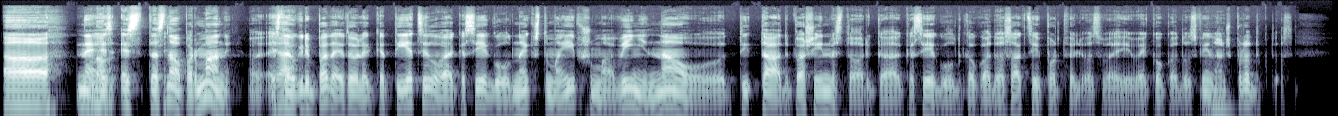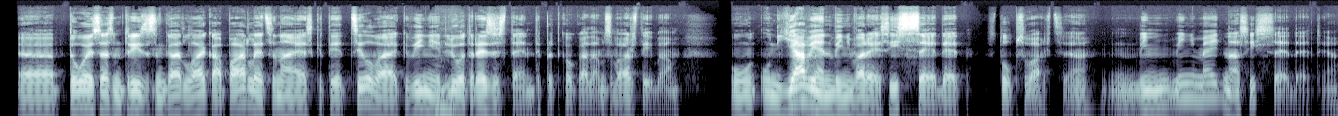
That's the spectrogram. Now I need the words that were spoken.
Uh, Nē, nu, es, es, tas nav par mani. Es jā. tev gribu pateikt, Oļa, ka tie cilvēki, kas iegulda nekustamā īpašumā, viņi nav tādi paši investori, kā, kas iegulda kaut kādos akciju portfeļos vai, vai kaut kādos finanšu produktos. Uh, to es esmu 30 gadu laikā pārliecinājies, ka tie cilvēki ir mm. ļoti rezistenti pret kaut kādām svārstībām. Un, un ja vien viņi varēs izsēdēt, stulbs vārds, ja, viņi, viņi mēģinās izsēdēt. Ja.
